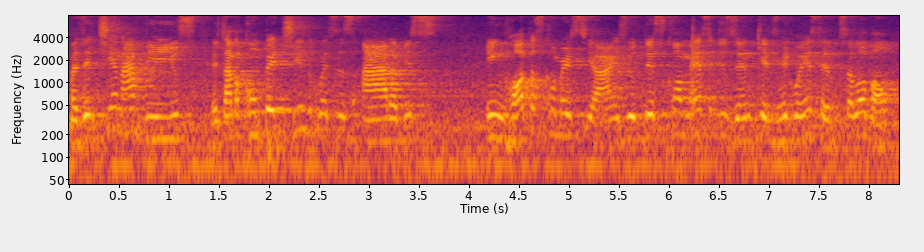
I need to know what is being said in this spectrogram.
Mas ele tinha navios, ele estava competindo com esses árabes em rotas comerciais, e o texto começa dizendo que eles reconheceram que Salomão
